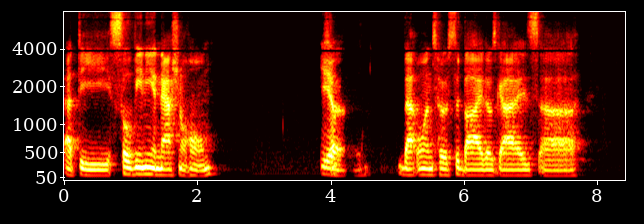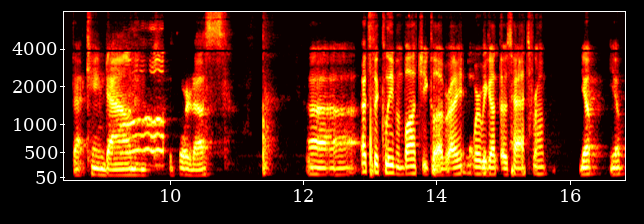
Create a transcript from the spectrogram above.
at the Slovenian National Home. Yeah. So that one's hosted by those guys uh, that came down and supported us. Uh, That's the Cleveland Bocce Club, right? Where we got those hats from. yep, yep.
